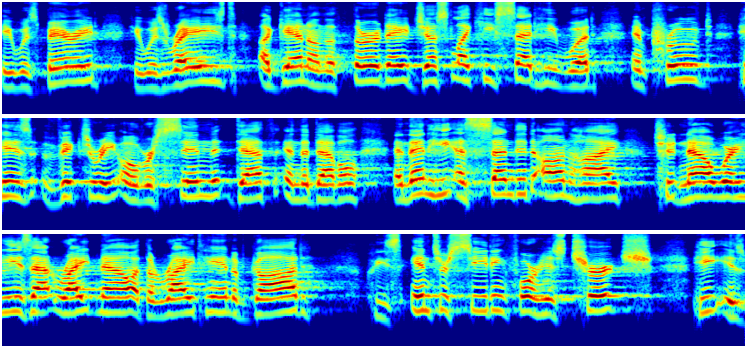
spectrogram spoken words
He was buried. He was raised again on the third day, just like he said he would, and proved his victory over sin, death, and the devil. And then he ascended on high to now where he is at right now, at the right hand of God. He's interceding for his church. He is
